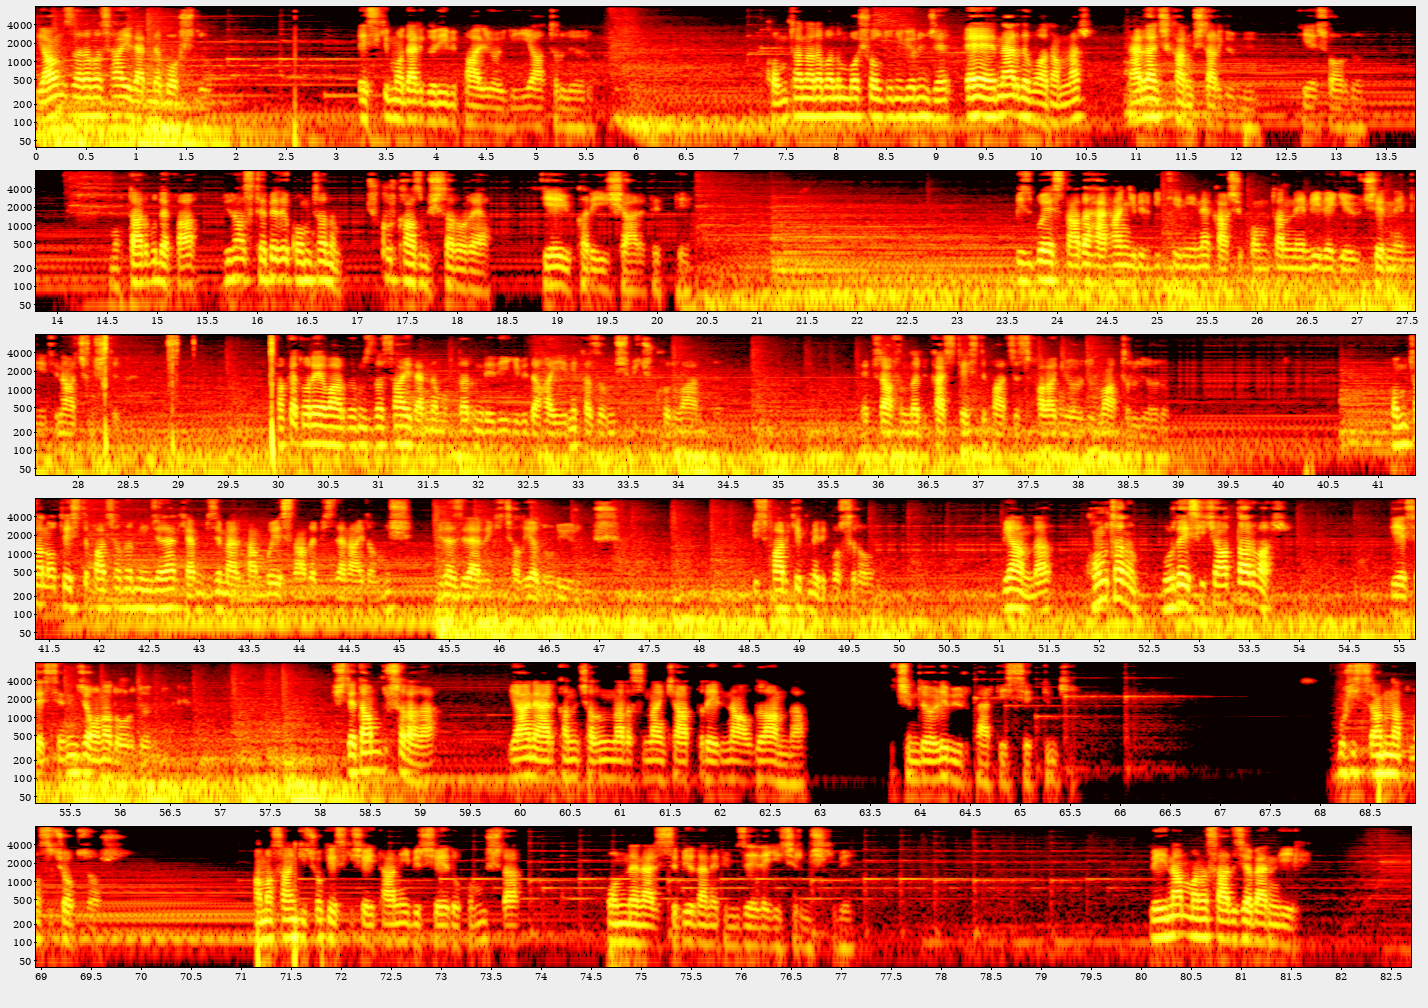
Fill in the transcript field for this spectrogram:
Yalnız araba sahiden de boştu. Eski model gri bir palyoydu iyi hatırlıyorum. Komutan arabanın boş olduğunu görünce ee nerede bu adamlar? Nereden çıkarmışlar gömüyü? diye sordu. Muhtar bu defa biraz tepede komutanım çukur kazmışlar oraya diye yukarıyı işaret etti. Biz bu esnada herhangi bir bitiniğine karşı komutanın emriyle G3'lerin emniyetini açmıştık. Fakat oraya vardığımızda sahiden de muhtarın dediği gibi daha yeni kazılmış bir çukur vardı. Etrafında birkaç testi parçası falan gördüğümü hatırlıyorum. Komutan o testi parçalarını incelerken bizim Erkan bu esnada bizden ayrılmış, biraz ilerideki çalıya doğru yürümüş. Biz fark etmedik o sıra onu. Bir anda komutanım burada eski kağıtlar var diye seslenince ona doğru döndük. İşte tam bu sırada yani Erkan'ın çalının arasından kağıtları eline aldığı anda içimde öyle bir ürperti hissettim ki. Bu hissi anlatması çok zor. Ama sanki çok eski şeytani bir şeye dokunmuş da onun enerjisi birden hepimizi ele geçirmiş gibi. Ve inan bana sadece ben değil.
